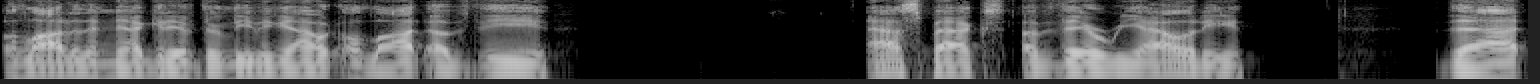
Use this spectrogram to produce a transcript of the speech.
a lot of the negative they're leaving out a lot of the aspects of their reality that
